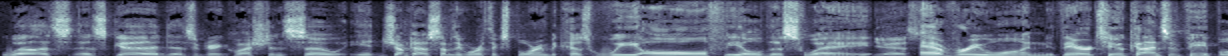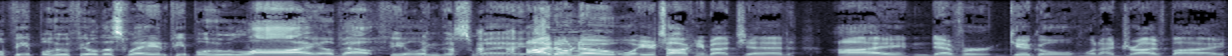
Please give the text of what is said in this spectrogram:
Well, it's it's good. It's a great question. So it jumped out as something worth exploring because we all feel this way. Yes. everyone. There are two kinds of people: people who feel this way and people who lie about feeling this way. I don't know what you're talking about, Jed. I never giggle when I drive by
